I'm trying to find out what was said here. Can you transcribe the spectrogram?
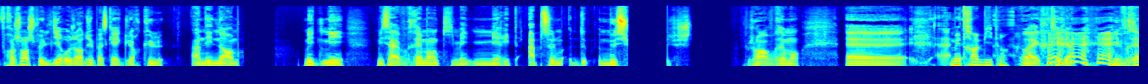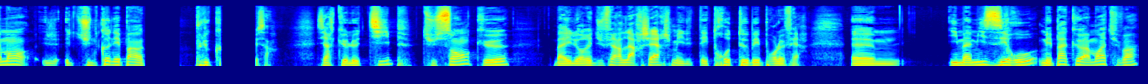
franchement je peux le dire aujourd'hui parce qu'avec le recul un énorme mais mais mais ça vraiment qui mé- mérite absolument de, monsieur genre vraiment euh, Mettre un bip. hein. ouais très bien mais vraiment tu ne connais pas un plus que ça c'est à dire que le type tu sens que bah il aurait dû faire de la recherche mais il était trop teubé pour le faire Euh, il m'a mis zéro mais pas que à moi tu vois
